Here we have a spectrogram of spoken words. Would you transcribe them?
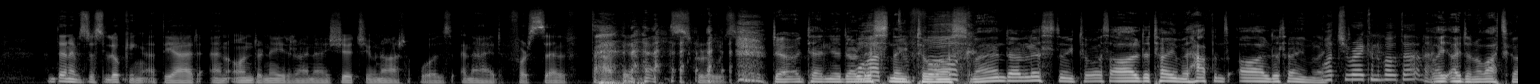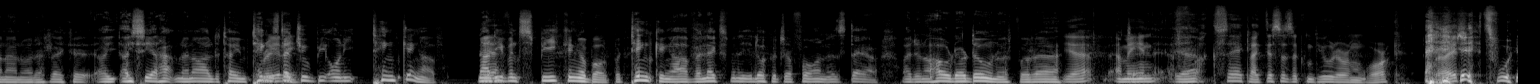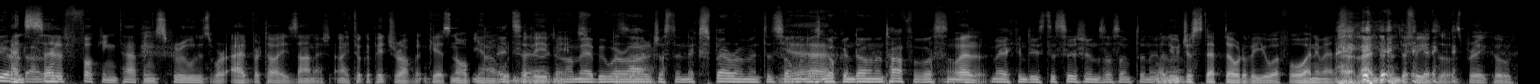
And then I was just looking at the ad, and underneath it, and I shit you not, was an ad for self tapping screws. I'm telling you, they're What listening the to us, man. They're listening to us all the time. It happens all the time. Like what you reckon about that? Like? I, I don't know what's going on with it. Like I, I see it happening all the time. Things Really? that you'd be only thinking of. Not Yeah. even speaking about, but thinking of. And next minute you look at your phone, it's there. I don't know how they're doing it, but uh, yeah, I mean, Yeah. fuck's sake, like this is a computer and work, right? it's weird. and self fucking tapping screws were advertised on it, and I took a picture of it in case no, you know, wouldn't It's, uh, I believe me. know, maybe we're all just an experiment, and someone is looking down on top of us and Well- making these decisions or something. I Well, you know. just stepped out of a UFO anyway. That landed in the field, so it was pretty cool.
